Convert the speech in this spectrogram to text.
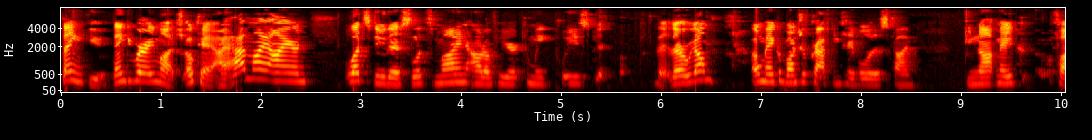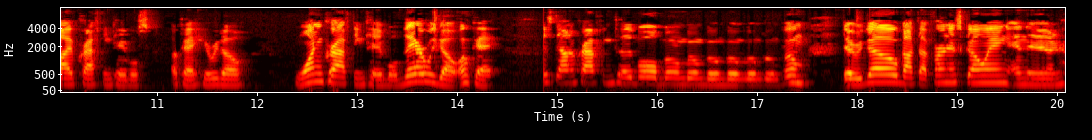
Thank you, thank you very much. Okay, I have my iron. Let's do this. Let's mine out of here. Can we please get, there we go. I'll make a bunch of crafting table this time. Do not make five crafting tables. Okay, here we go. One crafting table. There we go. Okay. Just down a crafting table. Boom, boom, boom, boom, boom, boom, boom. There we go. Got that furnace going. And then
